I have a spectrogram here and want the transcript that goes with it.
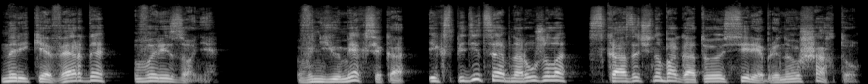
на реке Верде в Аризоне. В Нью-Мексико экспедиция обнаружила сказочно богатую серебряную шахту.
